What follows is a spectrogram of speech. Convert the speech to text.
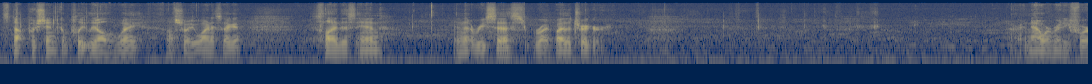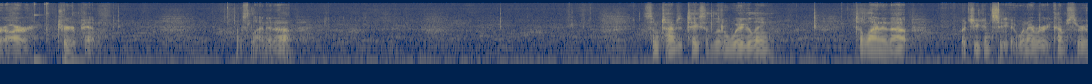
It's not pushed in completely all the way. I'll show you why in a second. Slide this in in that recess right by the trigger. Alright, now we're ready for our trigger pin. Let's line it up. Sometimes it takes a little wiggling to line it up, but you can see it whenever it comes through.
